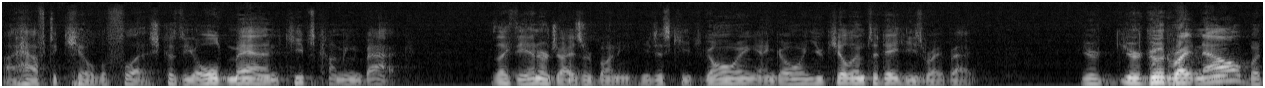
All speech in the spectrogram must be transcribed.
I have to kill the flesh because the old man keeps coming back. It's like the Energizer Bunny. He just keeps going and going. You kill him today, he's right back. You're, you're good right now, but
